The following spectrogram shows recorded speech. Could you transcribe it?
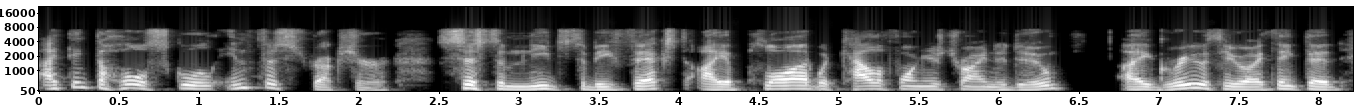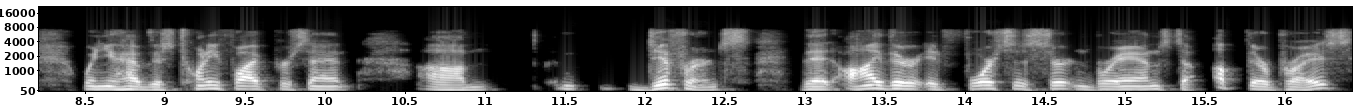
I think the whole school infrastructure system needs to be fixed. I applaud what California is trying to do. I agree with you. I think that when you have this 25% um, difference, that either it forces certain brands to up their price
